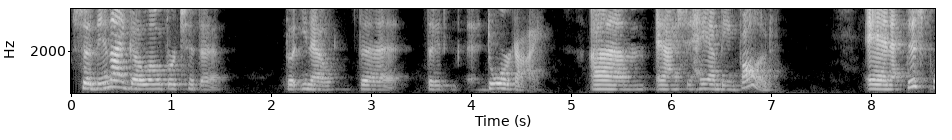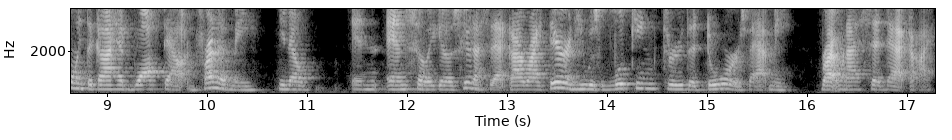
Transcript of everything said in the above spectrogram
So then I go over to the, the, you know, the, the door guy. Um, and I said, Hey, I'm being followed. And at this point, the guy had walked out in front of me, you know, and, and so he goes, who? And I said, that guy right there. And he was looking through the doors at me right when I said that guy.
